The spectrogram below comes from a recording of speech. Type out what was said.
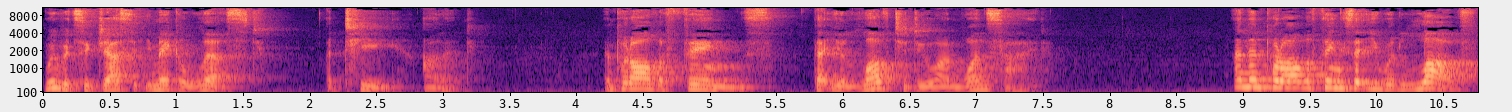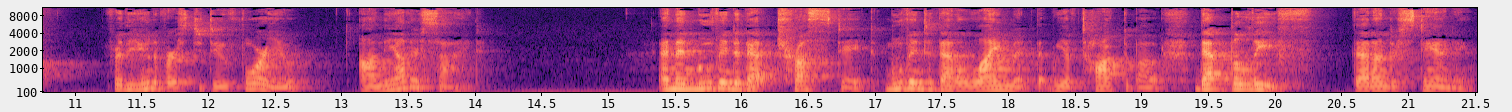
we would suggest that you make a list, a T on it, and put all the things that you love to do on one side. And then put all the things that you would love for the universe to do for you on the other side. And then move into that trust state, move into that alignment that we have talked about, that belief, that understanding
